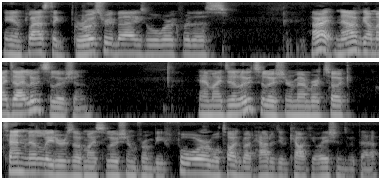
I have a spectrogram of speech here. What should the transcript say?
Again, plastic grocery bags will work for this. All right, now I've got my dilute solution. And my dilute solution, remember, took 10 milliliters of my solution from before. We'll talk about how to do calculations with that.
